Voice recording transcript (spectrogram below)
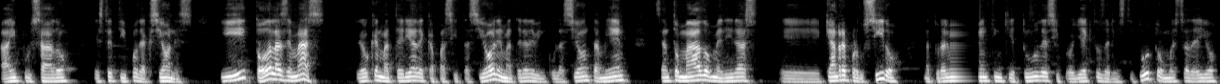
ha impulsado este tipo de acciones y todas las demás. Creo que en materia de capacitación, en materia de vinculación también se han tomado medidas eh, que han reproducido naturalmente inquietudes y proyectos del instituto. Muestra de ello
